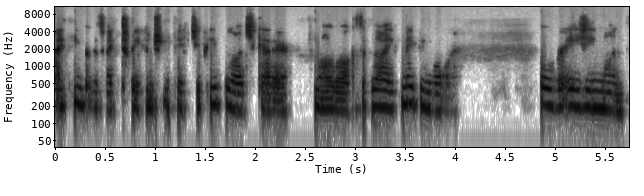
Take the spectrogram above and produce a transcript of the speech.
I think it was like 350 people altogether from all walks of life, maybe more, over 18 months.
